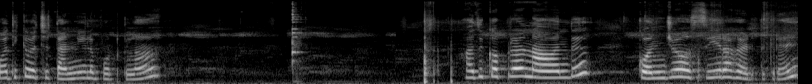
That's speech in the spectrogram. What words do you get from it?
கொதிக்க வச்சு தண்ணியில் போட்டுக்கலாம். அதுக்கப்புறம் நான் வந்து கொஞ்சம் சீரகம் எடுத்துக்கிறேன்.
